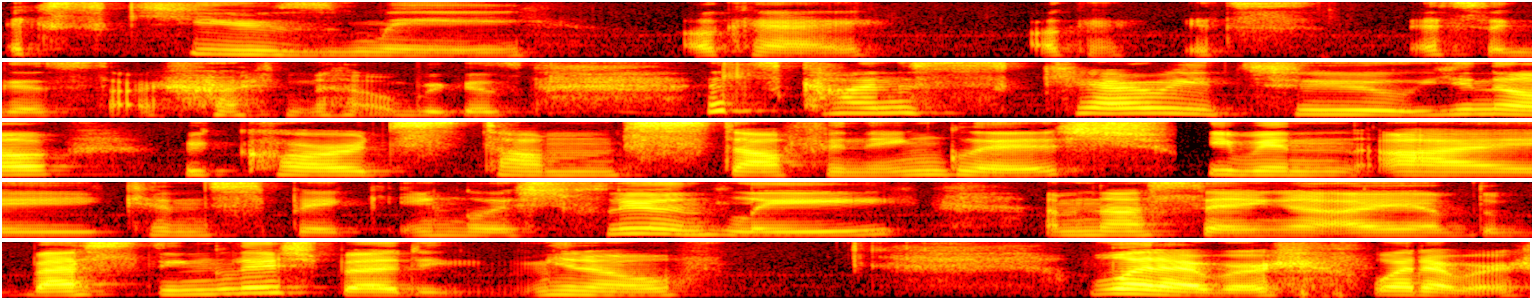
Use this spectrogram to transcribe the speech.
excuse me. Okay, okay, it's it's a good start right now because it's kind of scary to you know record some stuff in english. Even i can speak english fluently. I'm not saying i have the best english but you know whatever whatever.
